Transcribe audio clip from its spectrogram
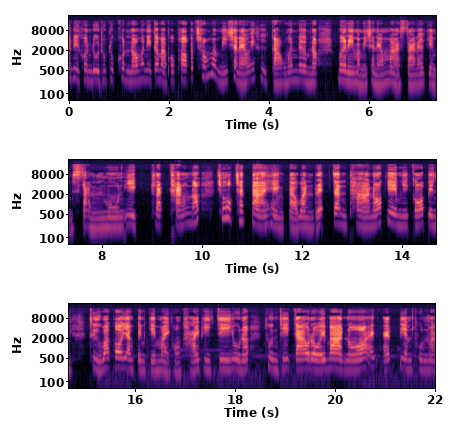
ัสดีคนดูทุกๆ คนเนาะมื่อนี้ก็มาพบพอกับช่องมัมมี่ชาแนลไอ้คือเก่าเหมือนเดิมเนาะเมื่อนี้มัมมี่ชาแนลมาสตาร์เนอร์เกมซันมูนอีกสักครั้งเนาะโชคชะตาแห่งตะวันและจันทาเนาะเกมนี้ก็เป็นถือว่าก็ยังเป็นเกมใหม่ของค่าย PG อยู่เนาะทุนที่ 900 บาทเนาะแอดแอดเตรียมทุนมา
